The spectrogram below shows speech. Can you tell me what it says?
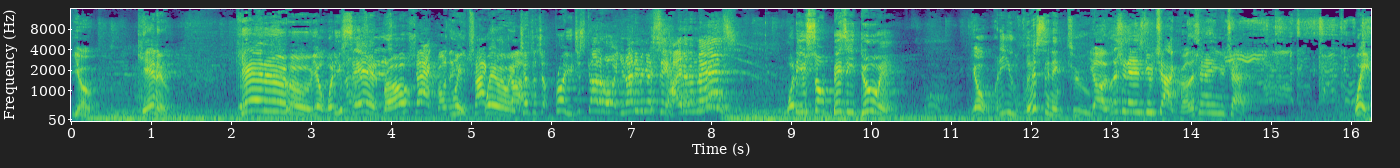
Yo, Keanu. Keanu! Yo, what are you saying, bro? track, bro. The wait, Wait, wait, wait. Just, just, just- bro, you just got home. You're not even gonna say hi to the mans? What are you so busy doing? Yo, what are you listening to? Yo, listen to this new track, bro. Listen to this new track. Wait,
